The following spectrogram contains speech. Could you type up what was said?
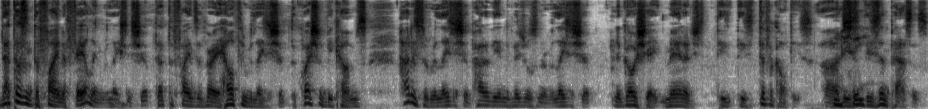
that doesn't define a failing relationship. That defines a very healthy relationship. The question becomes, how does the relationship, how do the individuals in the relationship negotiate, manage these, these difficulties, uh, these, these impasses?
